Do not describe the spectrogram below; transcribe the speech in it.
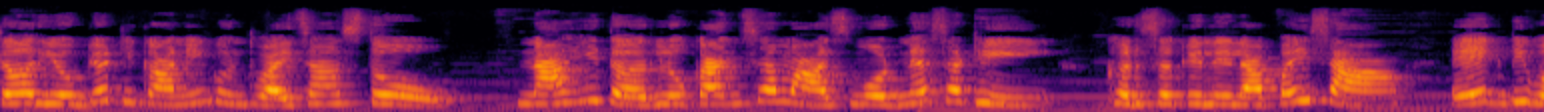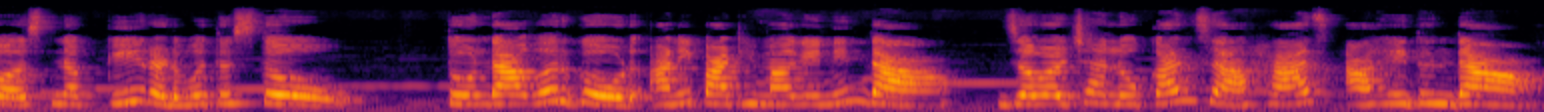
तर योग्य ठिकाणी गुंतवायचा असतो. नाही तर लोकांचा माज मोडण्यासाठी खर्च केलेला पैसा एक दिवस नक्की रडवत असतो. तोंडावर गोड आणि पाठीमागे निंदा जवळच्या लोकांचा हाच आहे धंदा.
